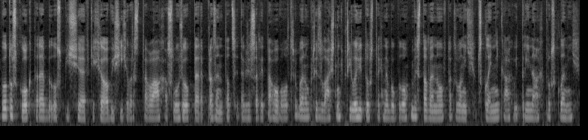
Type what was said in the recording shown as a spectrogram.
Bylo to sklo, které bylo spíše v těch eh, vyšších vrstvách a sloužilo k té reprezentaci, takže se vytahovalo třeba jenom při zvláštních příležitostech nebo bylo vystaveno v takzvaných skleníkách, vitrínách prosklených.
